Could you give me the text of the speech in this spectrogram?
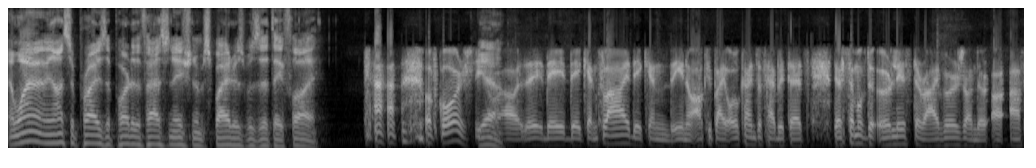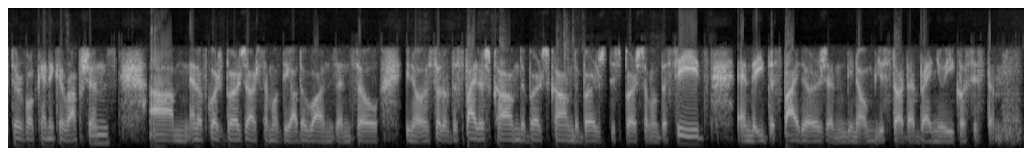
And why am I not surprised that part of the fascination of spiders was that they fly? of course, yeah. Know, uh, they, they they can fly. They can you know occupy all kinds of habitats. They're some of the earliest arrivals under uh, after volcanic eruptions, um, and of course, birds are some of the other ones. And so you know, sort of the spiders come, the birds come, the birds disperse some of the seeds, and they eat the spiders, and you know, you start a brand new ecosystem.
